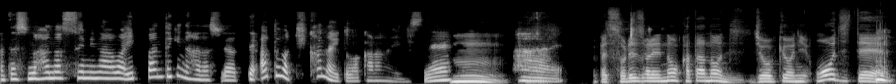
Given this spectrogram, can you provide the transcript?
私の話すセミナーは一般的な話であって、あとは聞かないとわからないんですね。うん。はい。やっぱりそれぞれの方の状況に応じて、うん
